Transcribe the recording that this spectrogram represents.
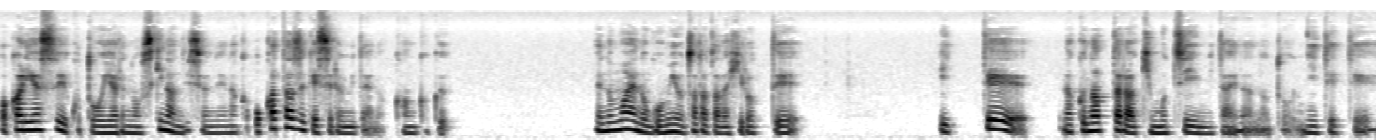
分かりやすいことをやるの好きなんですよね。なんかお片付けするみたいな感覚。目の前のゴミをただただ拾っていってなくなったら気持ちいいみたいなのと似てて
